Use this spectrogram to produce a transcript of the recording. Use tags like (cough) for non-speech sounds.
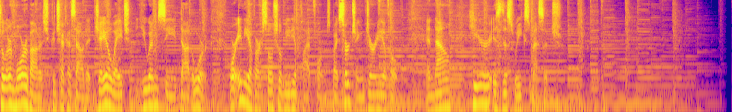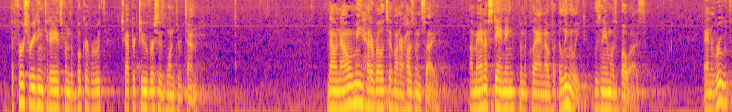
To learn more about us, you can check us out at johumc.org or any of our social media platforms by searching Journey of Hope. And now, here is this week's message. The first reading today is from the book of Ruth, chapter 2, verses 1 through 10. Now, Naomi had a relative on her husband's side, a man of standing from the clan of Elimelech, whose name was Boaz. And Ruth,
